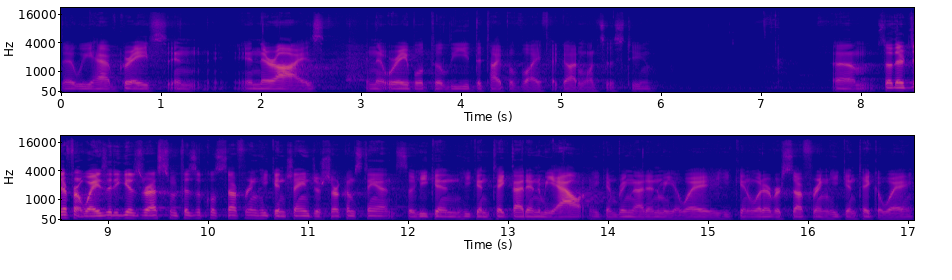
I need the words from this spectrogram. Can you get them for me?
that we have grace in, in their eyes, and that we're able to lead the type of life that God wants us to. Um, so there's different ways that he gives rest from physical suffering. He can change your circumstance, so he can he can take that enemy out. He can bring that enemy away. He can whatever suffering he can take away.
